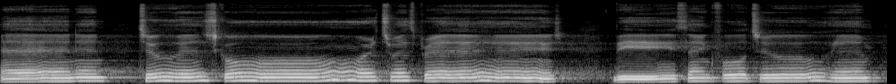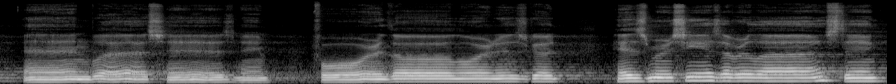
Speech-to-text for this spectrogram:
and into his courts with praise. Be thankful to him and bless his name. For the Lord is good, his mercy is everlasting,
